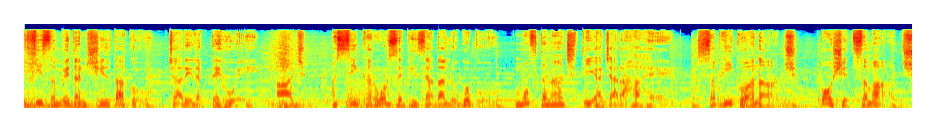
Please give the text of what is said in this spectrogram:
इसी संवेदनशीलता को जारी रखते हुए आज 80 करोड़ से भी ज़्यादा लोगों को मुफ़्त अनाज दिया जा रहा है। सभी को अनाज, पोषित समाज।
